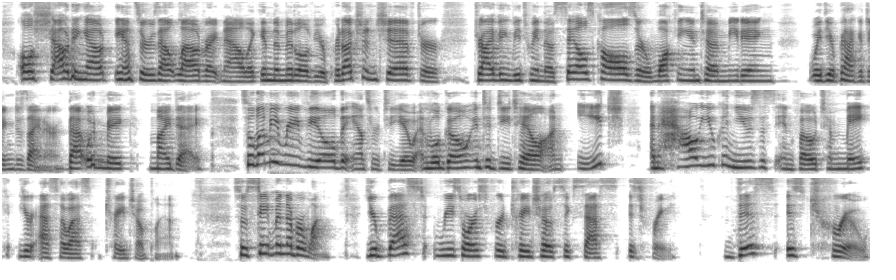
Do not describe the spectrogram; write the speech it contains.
all shouting out answers out loud right now, like in the middle of your production shift or driving between those sales calls or walking into a meeting with your packaging designer. That would make my day. So let me reveal the answer to you and we'll go into detail on each and how you can use this info to make your SOS trade show plan. So statement number one, your best resource for trade show success is free. This is true.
